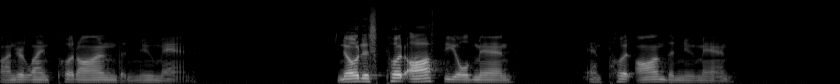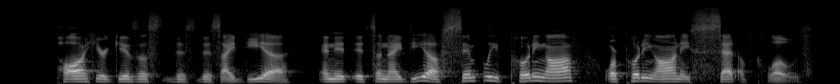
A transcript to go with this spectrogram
Underline, put on the new man. Notice, put off the old man and put on the new man. Paul here gives us this, this idea, and it, it's an idea of simply putting off or putting on a set of clothes.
